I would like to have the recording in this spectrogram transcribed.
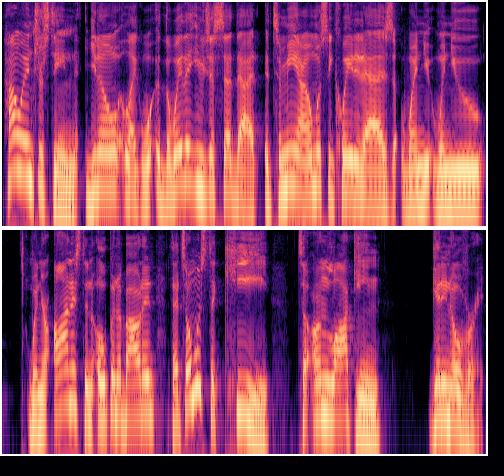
How interesting. You know, like w- the way that you just said that, it- to me I almost equate it as when you when you when you're honest and open about it, that's almost the key to unlocking getting over it.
